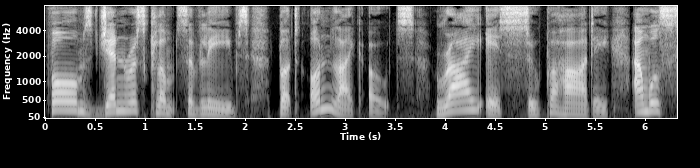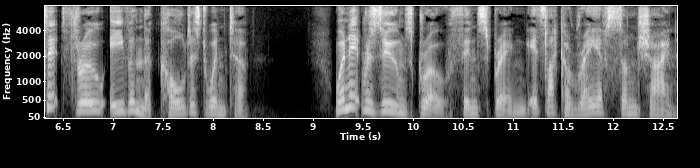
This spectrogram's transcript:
forms generous clumps of leaves, but unlike oats, rye is super hardy and will sit through even the coldest winter. When it resumes growth in spring, it's like a ray of sunshine.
